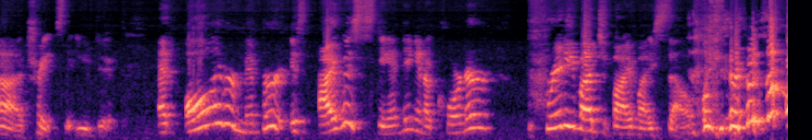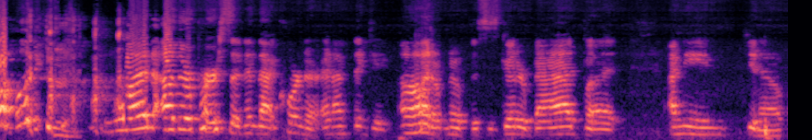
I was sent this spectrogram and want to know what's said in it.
uh, traits that you do. And all I remember is I was standing in a corner pretty much by myself. Like there was only one other person in that corner, and I'm thinking, oh, I don't know if this is good or bad, but I mean, you know,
